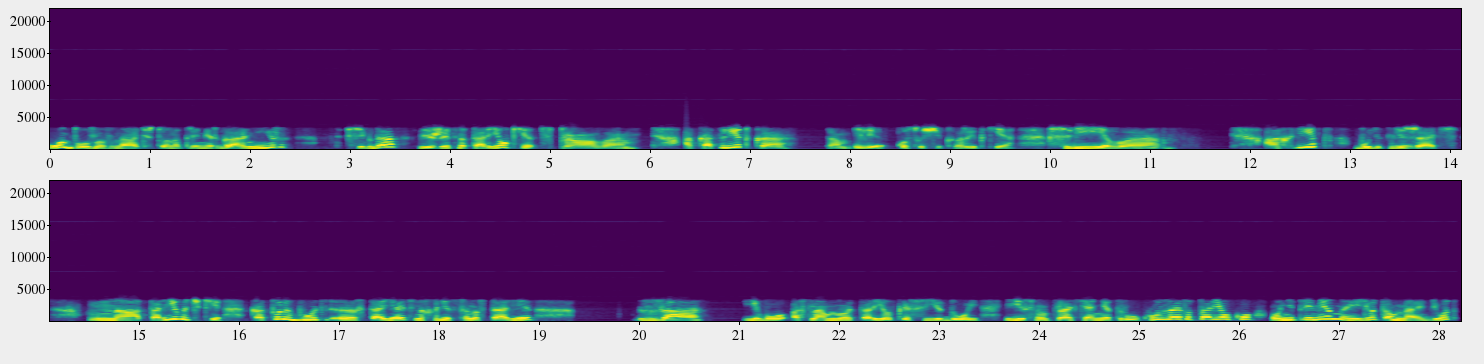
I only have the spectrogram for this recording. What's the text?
он должен знать, что, например, гарнир всегда лежит на тарелке справа, а котлетка там или кусочек рыбки слева, а хлеб будет лежать на тарелочке, которая будет э, стоять, находиться на столе за его основной тарелкой с едой. Если он протянет руку за эту тарелку, он непременно ее там найдет,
